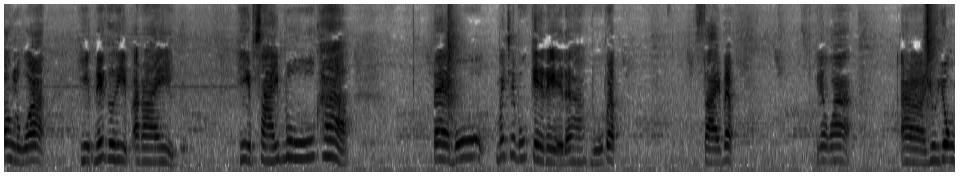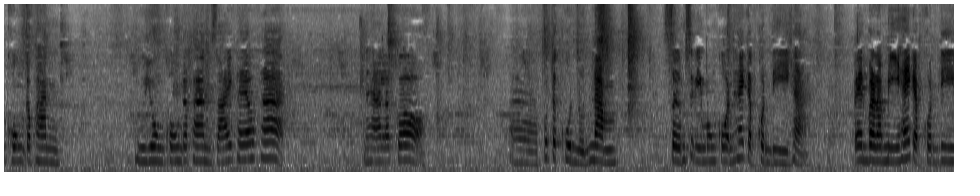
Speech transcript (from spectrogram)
ต้องรู้ว่า หีบนี้คือหีบอะไร หีบสายบูค่ะ แต่บูไม่ใช่บูเกเรนะคะบูแบบสายแบบ เรียกว่าอ่าอยู่ยงคงกระพัน อยู่ยงคงกระพันสายแคล้วคลาดนะคะแล้วก็พุทธคุณหนุนนำเสริมสิริมงคลให้กับคนดีค่ะ เป็นบารรมีให้กับคนดี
